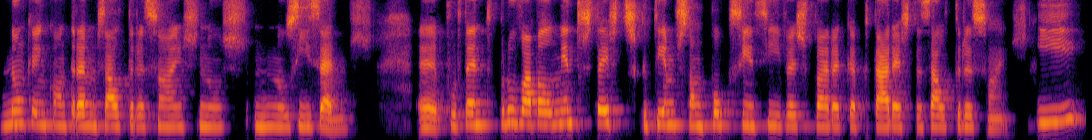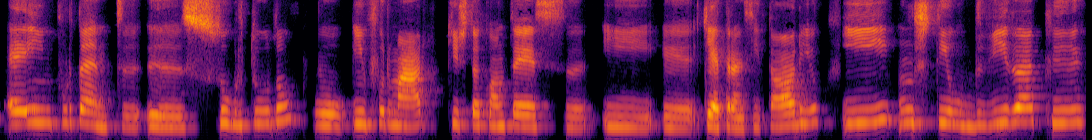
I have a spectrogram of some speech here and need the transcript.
nunca encontramos alterações nos, nos exames. Uh, portanto, provavelmente os testes que temos são pouco sensíveis para captar estas alterações. E é importante, uh, sobretudo, o informar que isto acontece e uh, que é transitório e um estilo de vida que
